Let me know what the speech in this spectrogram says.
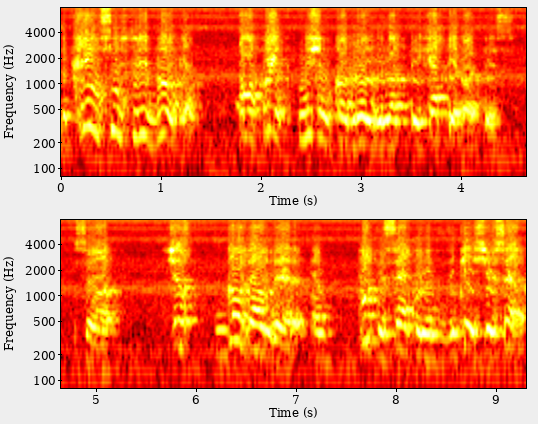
The crane seems to be broken. I'm afraid Mission Control will not be happy about this. So, just go down there and put the sample into the case yourself.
